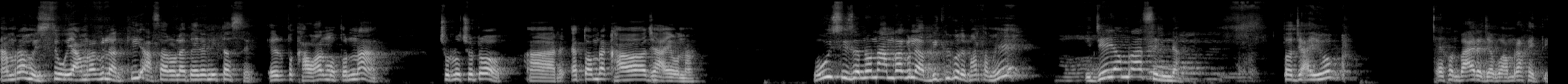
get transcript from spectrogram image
আমরা হয়েছে ওই আমরাগুলো আর কি আচারওয়ালা পেরে নিতেছে। এর তো খাওয়ার মতন না। ছোট ছোট। আর এত আমরা খাওয়া যায়ও না। ওই সিজনও না আমরাগুলা বিক্রি করে পারতাম হ্যাঁ? যেই আমরা আসেন না। তো যাই হোক এখন বাইরে যাব আমরা খাইতে।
